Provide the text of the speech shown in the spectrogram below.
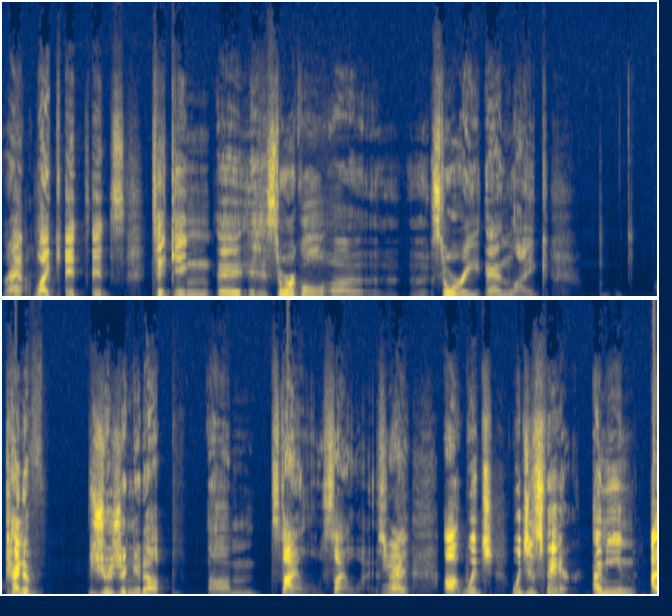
right Yeah. like it it's taking a historical uh story and like kind of zhuzhing it up um style style wise Yeah. right? Uh which which is fair. I mean i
